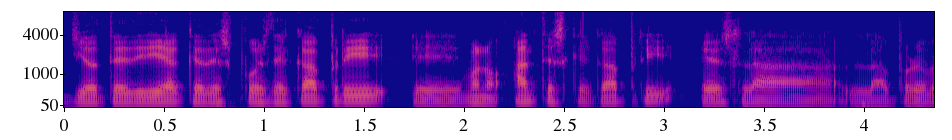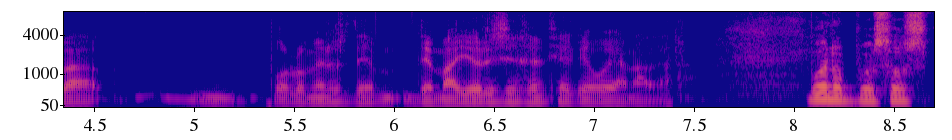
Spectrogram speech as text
yo te diría que después de Capri, eh, bueno, antes que Capri, es la prueba por lo menos de, mayor exigencia que voy a nadar. Bueno, pues os,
